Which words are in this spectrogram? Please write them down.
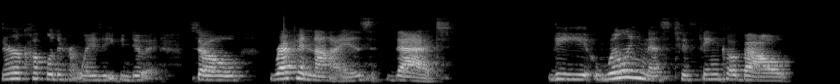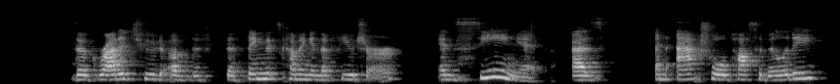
There are a couple of different ways that you can do it. So recognize that the willingness to think about the gratitude of the, the thing that's coming in the future and seeing it as an actual possibility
